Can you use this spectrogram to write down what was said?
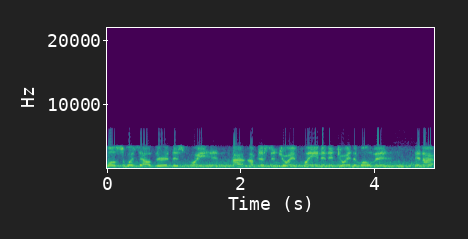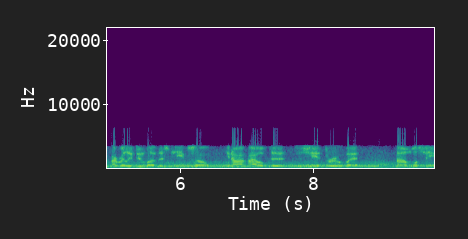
most of what's out there at this point, and I, I'm just enjoying playing and enjoying the moment, and I, I really do love this team. So, you know, I, I hope to, to see it through, but um, we'll see.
